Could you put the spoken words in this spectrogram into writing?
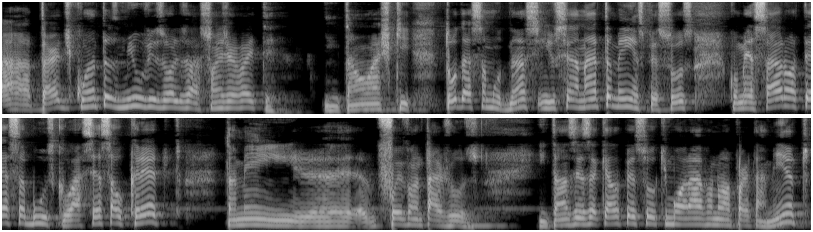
à tarde, quantas mil visualizações já vai ter? Então, acho que toda essa mudança, e o cenário também, as pessoas começaram a ter essa busca, o acesso ao crédito também é, foi vantajoso. Então, às vezes, aquela pessoa que morava num apartamento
